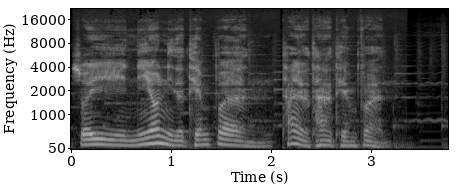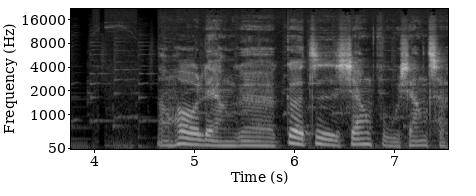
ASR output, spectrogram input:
所以你有你的天分，他有他的天分，然后两个各自相辅相成。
